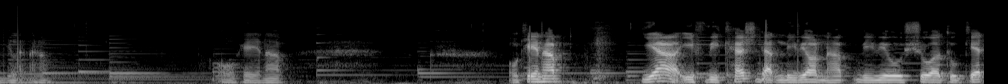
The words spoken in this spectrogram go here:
นี้แหละนะครับ โอเคนะครับ โอเคนะครับ yeah if we catch that Levion นะครับ we will sure to get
